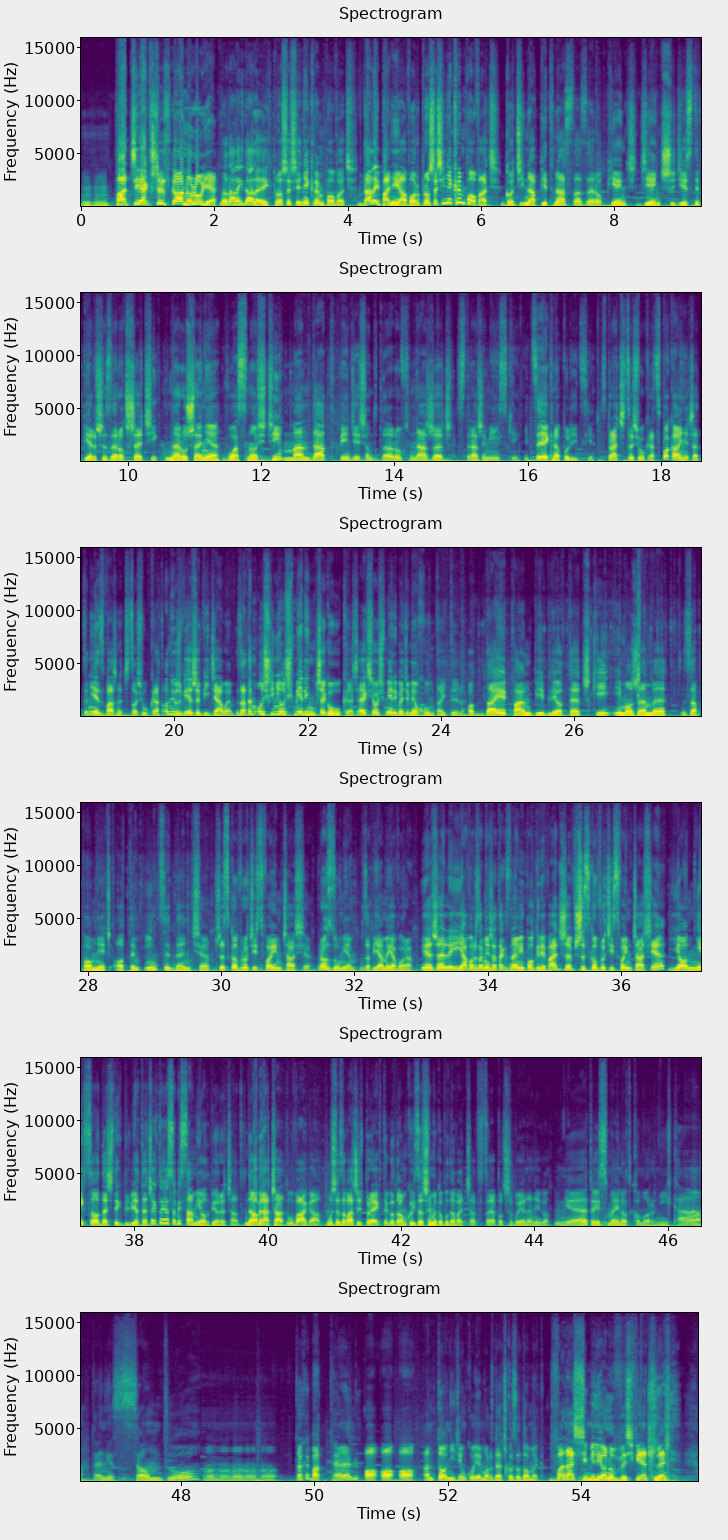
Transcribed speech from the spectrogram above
Mhm. Patrzcie, jak wszystko anuluje! No dalej, dalej. Proszę się nie krępować. Dalej, panie Jawor, proszę się nie krępować. Godzina 15.05, dzień 31.03. Naruszenie własności. Mandat 50 dolarów na rzecz Straży Miejskiej. I cyk na policję. Sprawdź, czy coś ukradł. Spokojnie, czat, to nie jest ważne, czy coś ukradł. On już wie, że widziałem. Zatem on się nie ośmieli niczego ukraść, a jak się ośmieli, będzie miał hunta i tyle. Oddaję pan biblioteczki i możemy zapomnieć o tym incydencie. Wszystko wróci w swoim czasie. Rozumiem, zabijamy Jawora. Jeżeli Jawor zamierza tak z nami pogrywać, że wszystko wróci w swoim czasie i on nie chce oddać tych biblioteczek, to ja sobie sam je odbiorę, czat. Dobra, czat, uwaga. Muszę zobaczyć projekt tego domku i zaczniemy go budować, czat. Co ja potrzebuję na niego? Nie, to jest mail od komornika. Ten jest z sądu. Oho, oho, oho. To chyba ten. O, o, o. Antoni, dziękuję mordeczko za domek. 12 milionów wyświetleń.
